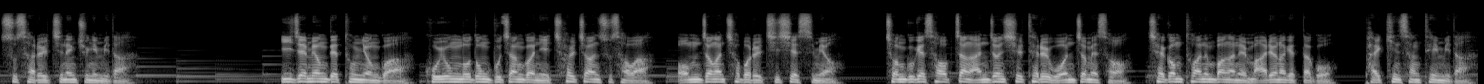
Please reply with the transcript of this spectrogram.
수사를 진행 중입니다. 이재명 대통령과 고용노동부 장관이 철저한 수사와 엄정한 처벌을 지시했으며 전국의 사업장 안전 실태를 원점에서 재검토하는 방안을 마련하겠다고 밝힌 상태입니다.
